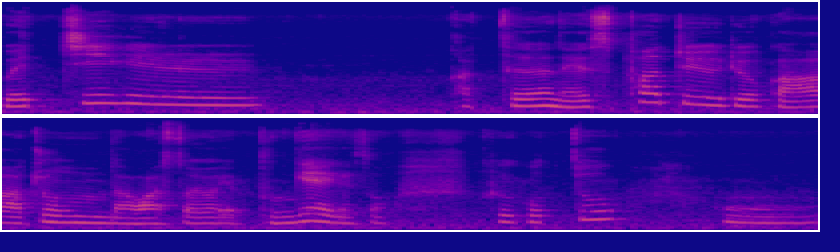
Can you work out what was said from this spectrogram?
웨지힐 같은 에스파듀류가 좀 나왔어요 예쁜 게 그래서 그것도 어,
